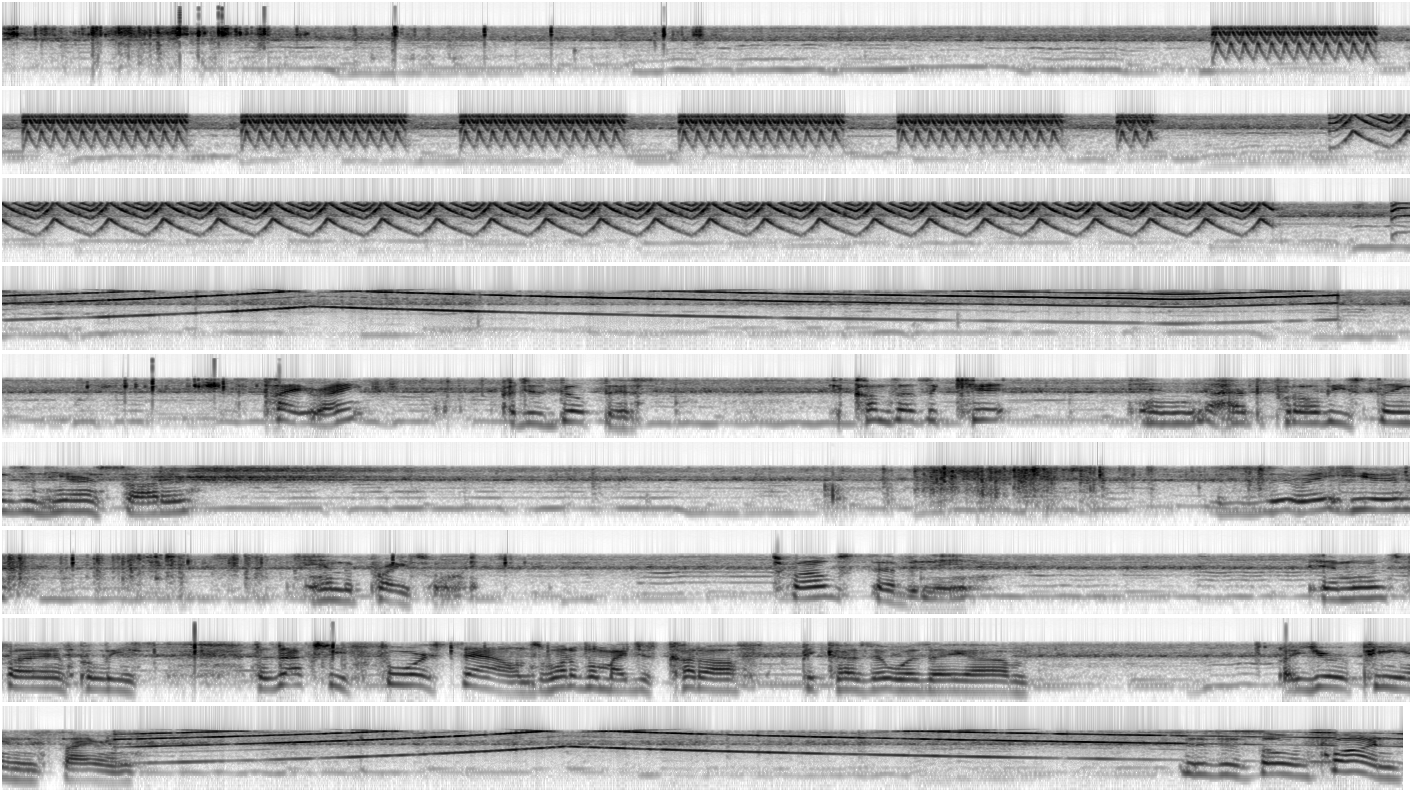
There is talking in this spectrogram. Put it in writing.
Tight, right? I just built this. It comes as a kit, and I had to put all these things in here and solder. This is it right here, and the price on it. Twelve seventy. Ambulance, fire, and police. There's actually four sounds. One of them I just cut off because it was a um, a European siren. This is so fun.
